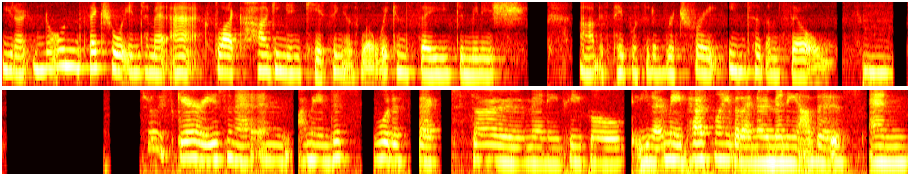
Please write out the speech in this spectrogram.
you know non-sexual intimate acts like hugging and kissing as well we can see diminish um, as people sort of retreat into themselves. Mm. It's really scary, isn't it? And I mean, this would affect so many people, you know, me personally, but I know many others. And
